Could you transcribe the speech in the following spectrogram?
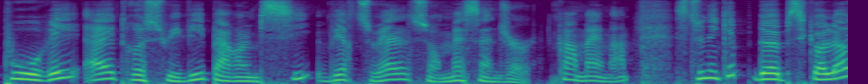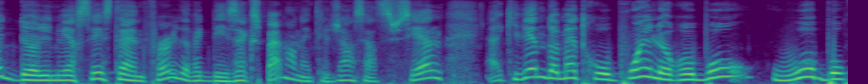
pourrez être suivi par un psy virtuel sur Messenger. Quand même, hein? C'est une équipe de psychologues de l'Université Stanford avec des experts en intelligence artificielle euh, qui viennent de mettre au point le robot Wobo.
